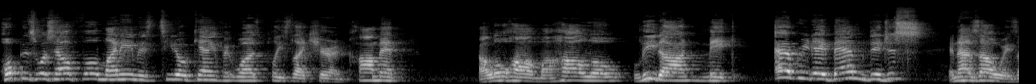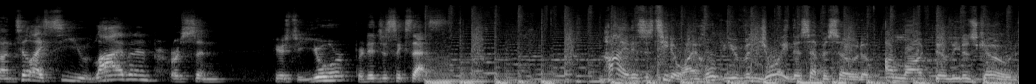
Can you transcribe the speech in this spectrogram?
hope this was helpful. My name is Tito Kang. If it was, please like, share, and comment. Aloha, mahalo, lead on, make everyday bam digits. And as always, until I see you live and in person, here's to your prodigious success. Hi, this is Tito. I hope you've enjoyed this episode of Unlock the Leader's Code.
